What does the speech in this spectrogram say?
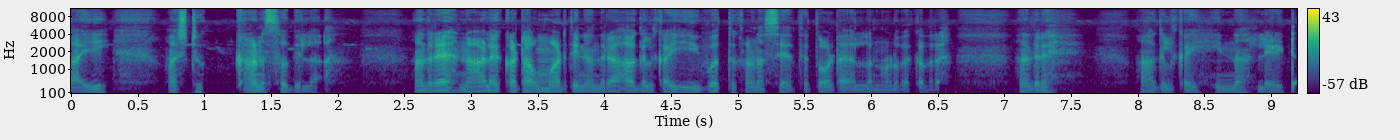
ಕಾಯಿ ಅಷ್ಟು ಕಾಣಿಸೋದಿಲ್ಲ. ಅಂದರೆ ನಾಳೆ ಕಟಾವು ಮಾಡ್ತೀನಿ ಅಂದರೆ ಹಾಗಲಕಾಯಿ ಇವತ್ತು ಕಾಣಿಸ್ತೈತೆ ತೋಟ ಎಲ್ಲ ನೋಡಬೇಕಾದ್ರೆ. ಅಂದರೆ ಹಾಗಲಕಾಯಿ ಇನ್ನು ಲೇಟ್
